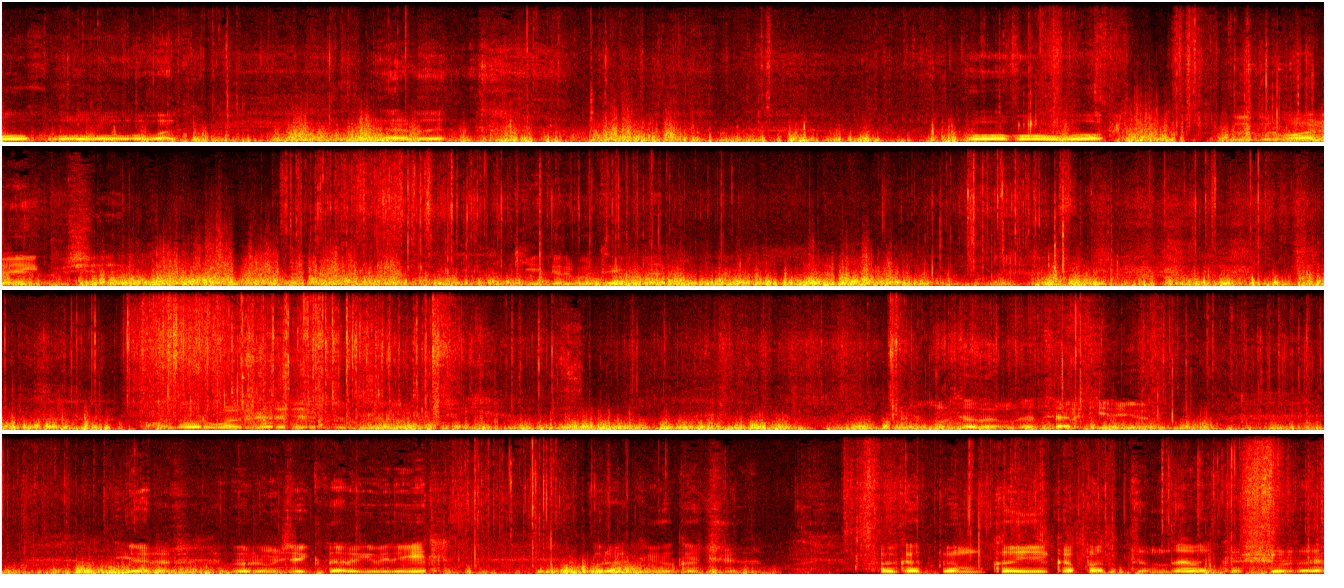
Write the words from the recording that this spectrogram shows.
Oh oh oh bak. Nerede? Oh oh oh. Öbür mahalleye gitmiş ya. Gelir bu tekrar. Anormal derecede hızlı örümcek. Yumurtalarını da terk ediyor. Diğer örümcekler gibi değil. Bırakıyor kaçıyor. Fakat ben bu kayayı kapattığımda bakın şurada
